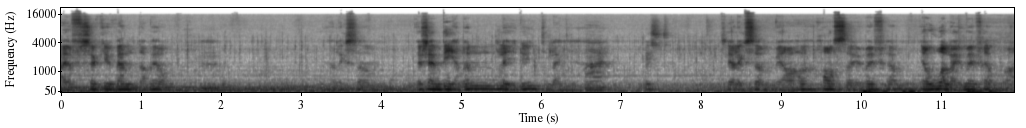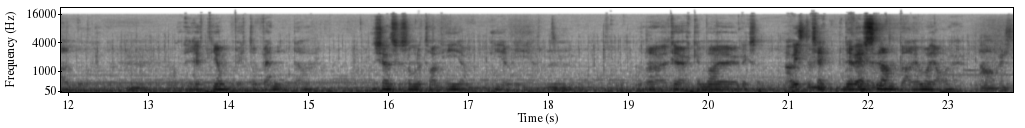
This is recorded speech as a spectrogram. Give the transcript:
Ja, jag försöker ju vända mig om. Mm. Jag, liksom, jag känner benen lyder ju inte längre. Nej, visst. Så jag liksom, jag ha- hasar ju mig fram. Jag ålar ju mig fram på armbågen. Mm. Det är rätt jobbigt att vända. Det känns ju som det tar en ev evighet. Mm. Den här röken börjar ju liksom... Ja, visst. det- det är snabbare än vad jag är. Ja, visst.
